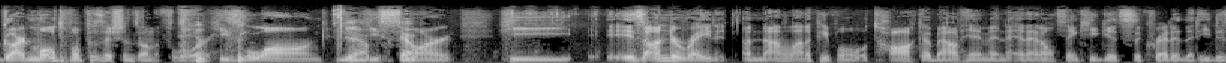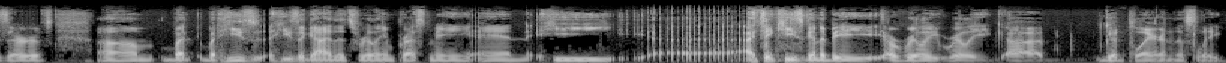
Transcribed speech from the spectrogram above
guard multiple positions on the floor. He's long. Yeah he's smart. Yep. he is underrated. Uh, not a lot of people talk about him and, and i don't think he gets the credit that he deserves. Um, but but he's he's a guy that's really impressed me and he uh, i think he's going to be a really really uh, good player in this league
